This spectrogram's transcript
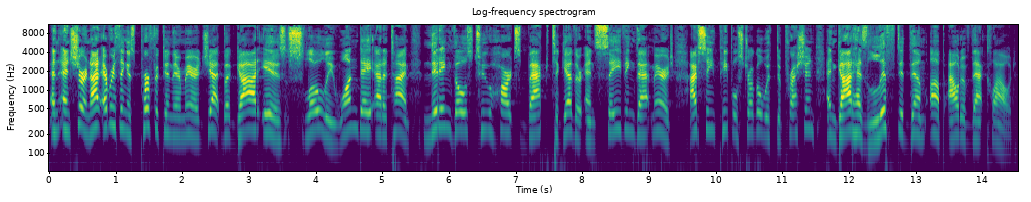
And, and sure, not everything is perfect in their marriage yet, but God is slowly, one day at a time, knitting those two hearts back together and saving that marriage. I've seen people struggle with depression, and God has lifted them up out of that cloud,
